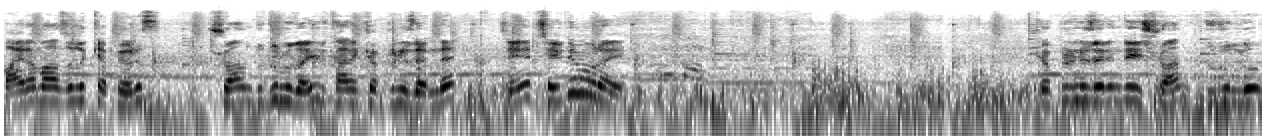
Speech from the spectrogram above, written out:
bayram hazırlık yapıyoruz. Şu an Dudullu'dayız. Bir tane köprünün üzerinde. Zeynep sevdi mi burayı? Köprünün üzerindeyiz şu an. Dudullu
